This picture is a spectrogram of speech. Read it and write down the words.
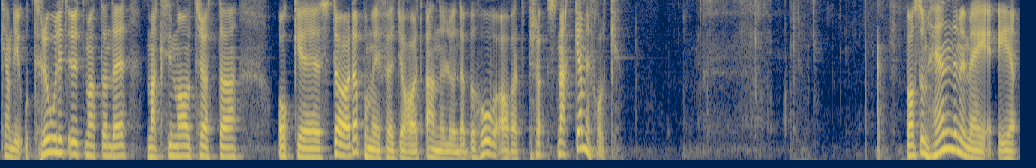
kan bli otroligt utmattande, maximalt trötta och eh, störda på mig för att jag har ett annorlunda behov av att snacka med folk. Vad som händer med mig är,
